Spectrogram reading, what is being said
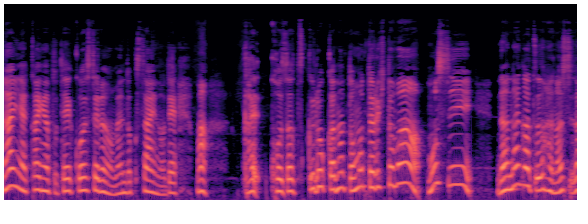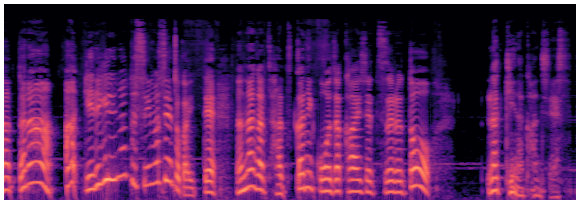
なんやかんやと抵抗してるのめんどくさいので、まあ、講座作ろうかなと思ってる人は、もし、7月の話だったら、あ、ギリギリになってすいませんとか言って、7月20日に講座開設すると、ラッキーな感じです。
